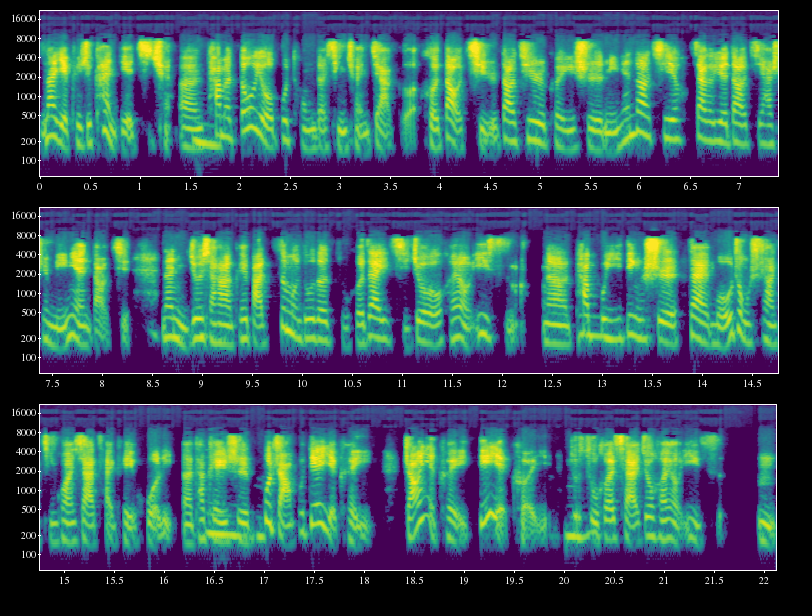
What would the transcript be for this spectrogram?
那也可以去看跌期权。嗯，他们都有不同的行权价格和到期日，到期日可以是明天到期，下个月到期，还是明年到期。那你就想想，可以把这么多的组合在一起，就很有意思嘛。那它不一定是在某种市场情况下才可以获利，呃，它可以是不涨不跌也可以，涨也可以，跌也可以，就组合起来就很有意思。嗯，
